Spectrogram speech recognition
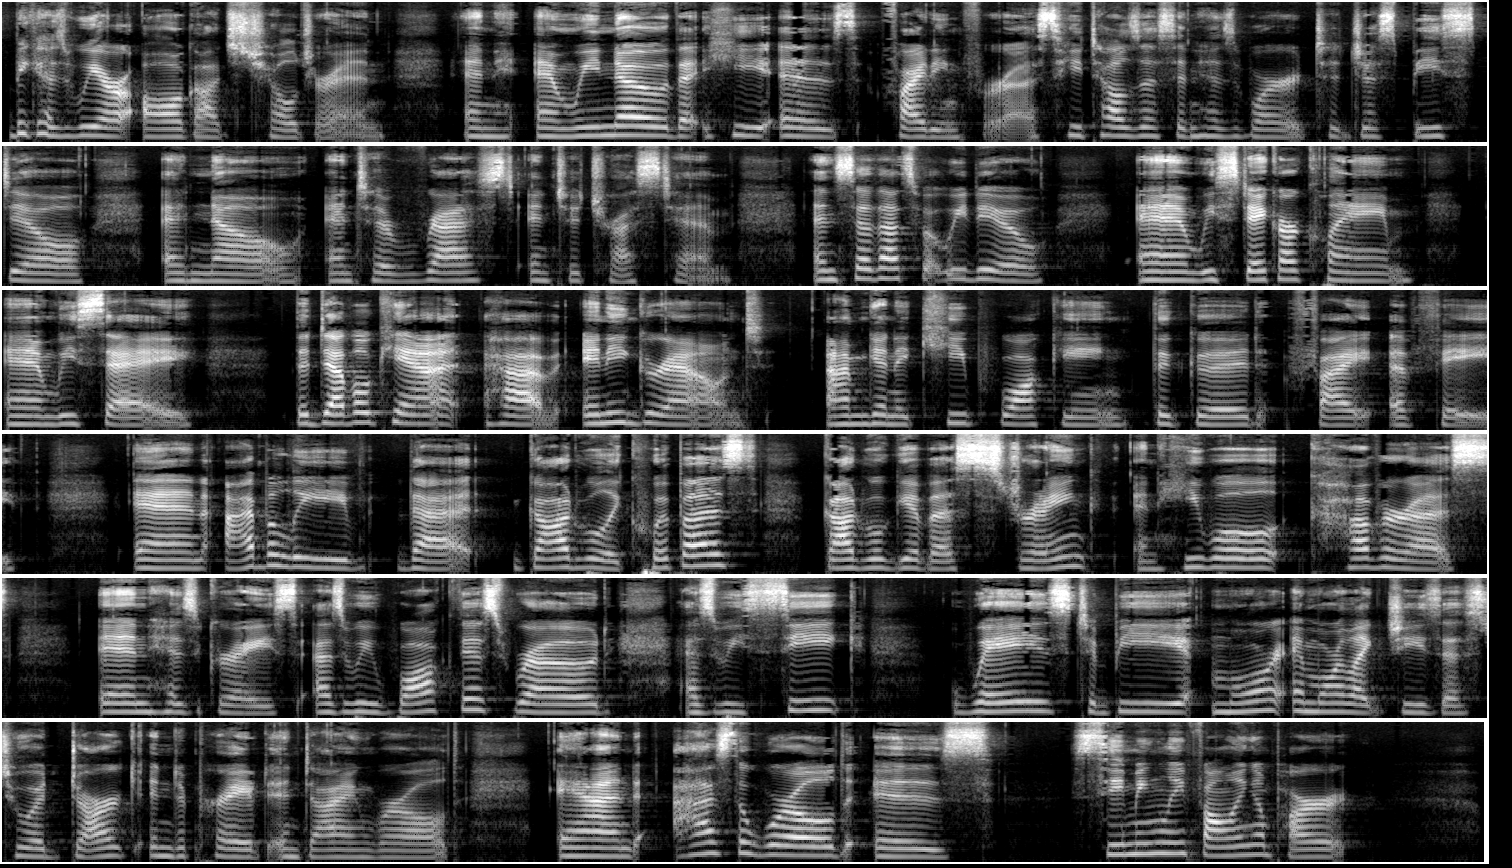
because we are all God's children and and we know that he is fighting for us. He tells us in his word to just be still and know and to rest and to trust him. And so that's what we do. And we stake our claim and we say the devil can't have any ground. I'm going to keep walking the good fight of faith. And I believe that God will equip us, God will give us strength, and He will cover us in His grace as we walk this road, as we seek ways to be more and more like Jesus to a dark and depraved and dying world. And as the world is seemingly falling apart,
